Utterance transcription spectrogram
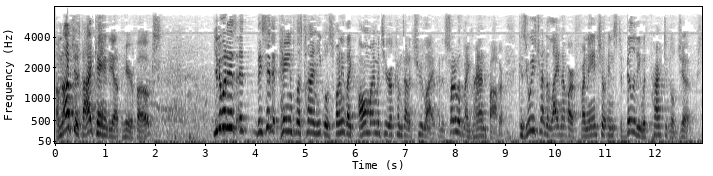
I'm not just eye candy up here, folks. You know what it is? It, they say that pain plus time equals funny. Like all my material comes out of true life, and it started with my grandfather because he always tried to lighten up our financial instability with practical jokes.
